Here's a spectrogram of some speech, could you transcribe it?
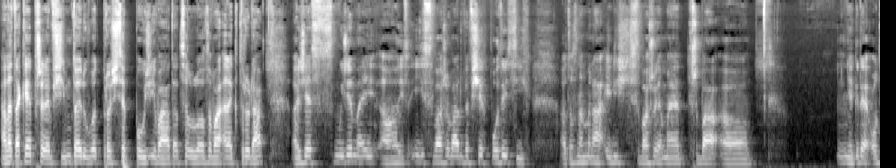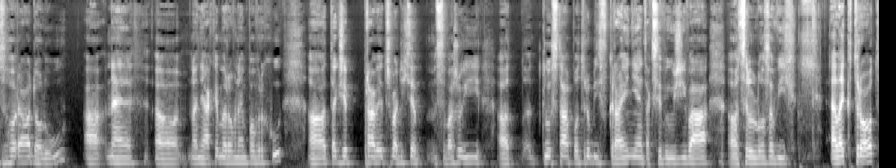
ale také především to je důvod, proč se používá ta celulózová elektroda, že můžeme ji svařovat ve všech pozicích. A to znamená, i když svařujeme třeba někde od zhora dolů, a ne uh, na nějakém rovném povrchu. Uh, takže právě třeba, když se svařují uh, tlustá potrubí v krajině, tak se využívá uh, celulozových elektrod,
